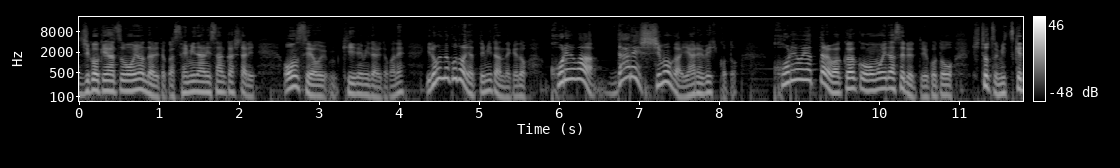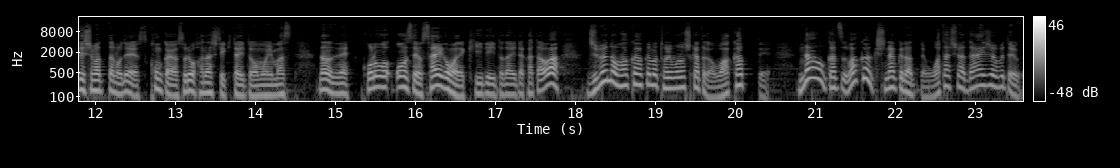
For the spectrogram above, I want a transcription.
自己啓発本を読んだりとか、セミナーに参加したり、音声を聞いてみたりとかね、いろんなことをやってみたんだけど、これは誰しもがやるべきこと。これをやったらワクワクを思い出せるっていうことを一つ見つけてしまったので、今回はそれを話していきたいと思います。なのでね、この音声を最後まで聞いていただいた方は、自分のワクワクの取り戻し方が分かって、なおかつワクワクしなくなっても私は大丈夫という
